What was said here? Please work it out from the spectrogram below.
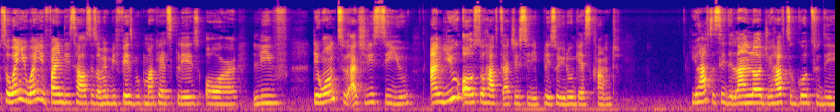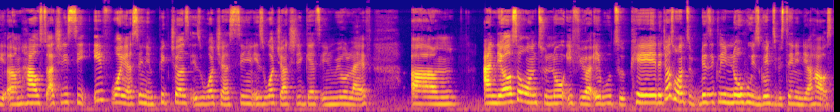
So when you when you find these houses or maybe facebook marketplace or live they want to actually see you. And you also have to actually see the place so you don't get scammed you have to see the landlord you have to go to the um, house to actually see if what you're seeing in pictures is what you're seeing is what you actually get in real life. Um, and they also want to know if you are able to pay. They just want to basically know who is going to be staying in their house.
